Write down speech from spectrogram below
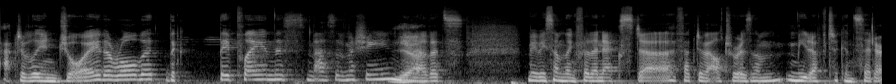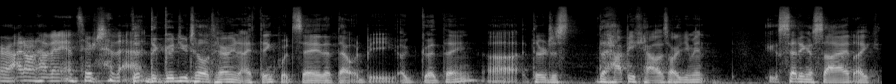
actively enjoy the role that the, they play in this massive machine? Yeah. You know, that's maybe something for the next uh, effective altruism meetup to consider. I don't have an answer to that. The, the good utilitarian, I think, would say that that would be a good thing. Uh, they're just the happy cows argument, setting aside like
